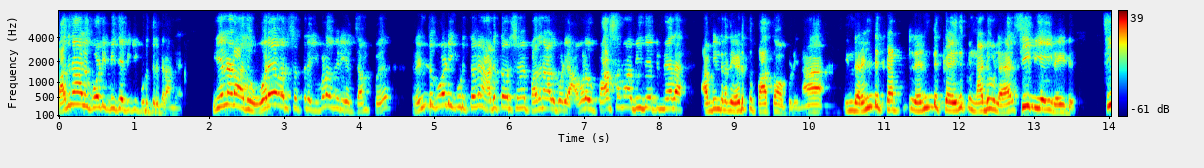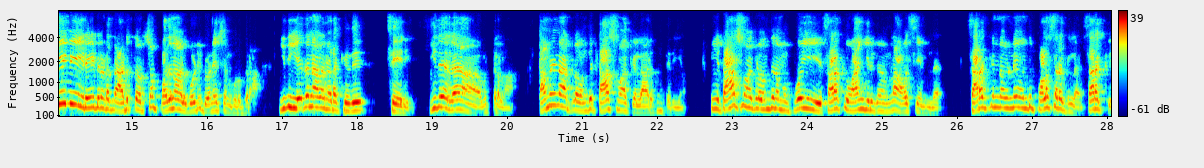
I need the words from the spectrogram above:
பதினாலு கோடி பிஜேபிக்கு கொடுத்துருக்காங்க என்னடா அது ஒரே வருஷத்துல இவ்வளவு பெரிய ஜம்ப் ரெண்டு கோடி கொடுத்தவன் அடுத்த வருஷமே பதினாலு கோடி. அவ்வளவு பாசமா பிஜேபி மேல அப்படின்றத எடுத்து பார்த்தோம் அப்படின்னா இந்த ரெண்டு கட் ரெண்டு இதுக்கு நடுவுல சிபிஐ ரைடு சிபிஐ ரைடு நடந்த அடுத்த வருஷம் பதினாலு கோடி டொனேஷன் கொடுக்குறான். இது எதனால நடக்குது? சரி இதெல்லாம் விட்டுறலாம். தமிழ்நாட்டுல வந்து டாஸ்மாக் எல்லாருக்கும் தெரியும். நீங்க டாஸ்மாக்ல வந்து நம்ம போய் சரக்கு வாங்கியிருக்கணும்லாம் அவசியம் இல்லை. சரக்குன்ன உடனே வந்து பலசரக்கு இல்ல. சரக்கு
